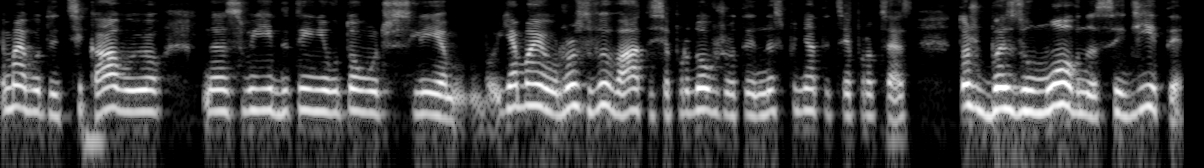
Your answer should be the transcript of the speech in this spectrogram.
я маю бути цікавою е, своїй дитині, у тому числі. Я маю розвиватися, продовжувати, не спиняти цей процес. Тож, безумовно, сидіти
